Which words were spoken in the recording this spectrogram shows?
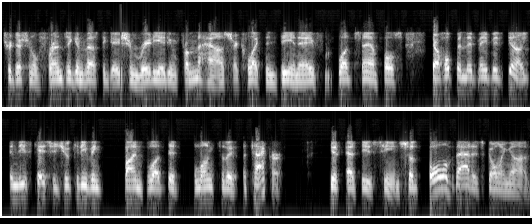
traditional forensic investigation, radiating from the house. They're collecting DNA from blood samples. They're hoping that maybe, you know, in these cases, you could even find blood that belonged to the attacker at these scenes. So all of that is going on.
